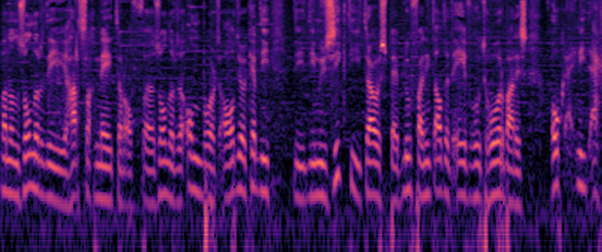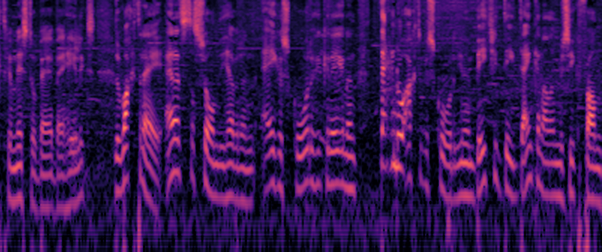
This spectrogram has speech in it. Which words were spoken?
maar dan zonder die hartslagmeter of uh, zonder de onboard audio. Ik heb die, die, die muziek, die trouwens bij Bluefire niet altijd even goed hoorbaar is, ook niet echt gemist hoor, bij, bij Helix. De wachtrij en het station die hebben een eigen score gekregen. Een techno-achtige score die een beetje deed denken aan de muziek van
